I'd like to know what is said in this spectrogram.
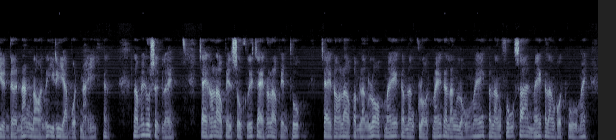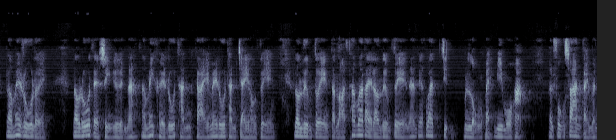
ยืนเดินนั่งนอนหรืออิริยาบถไหน เราไม่รู้สึกเลย ใจของเราเป็นสุขหรือใจของเราเป็นทุกข์ใจของเรากำลังโลภไหมกำลังโกรธไหมกำลังหลงไหมกำลังฟุ้งซ่านไหมกำลังหดหู่ไหม เราไม่รู้เลย เรารู้แต่สิ่งอื่นนะเราไม่เคยรู้ทันกายไม่รู้ทันใจของตัวเอง เราลืมตัวเองตลอด ถ้าเมื่อไหร่เราลืมตัวเองนะั้นเรียกว่าจิตมันหลงไปมีโมหะ มันฟุ้งซ่านไปมัน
